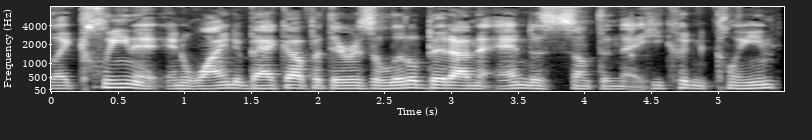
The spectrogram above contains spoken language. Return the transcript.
like clean it and wind it back up but there was a little bit on the end of something that he couldn't clean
